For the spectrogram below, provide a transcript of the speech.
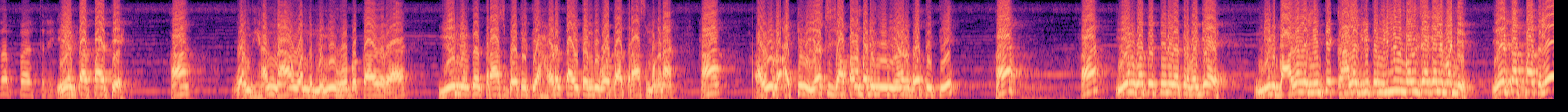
ತಪ್ಪತ್ರಿ. ಏನ್ ತಪ್ಪಾತಿ ಹಾ? ಒಂದ್ ಹೆಣ್ಣ ಒಂದ್ ಮನಿ ಹೋಗ್ಬೇಕಾದ್ರ ಏನಿರ್ತ ತ್ರಾಸ ಗೊತ್ತೈತಿ? ಹಡ ತಾಯಿ ತಂದಿ ಗೊತ್ತಾ ತ್ರಾಸ ಮಗನ? ಹಾ? ಅವನು ಅಕ್ಕಿನ ಎಷ್ಟು ಜಪಾನ್ ಮಾಡಿ ನೀನು ಏನಾರು ಗೊತ್ತೈತಿ? ಹಾ? ಹಾ? ಏನ್ ಗೊತ್ತೈತಿ ನಿನಗೆ ಅದ್ರ ಬಗ್ಗೆ? ನೀನ್ ಬಾಗಲ ನಿಂತಿ ಕಾಲ ಗೀತ ಇಲ್ಲಿಂದ ಮೊದಲು ಜಾಗಲಿ ಬಂದಿ. ಏನ್ ತಪ್ಪಾತಲೇ?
